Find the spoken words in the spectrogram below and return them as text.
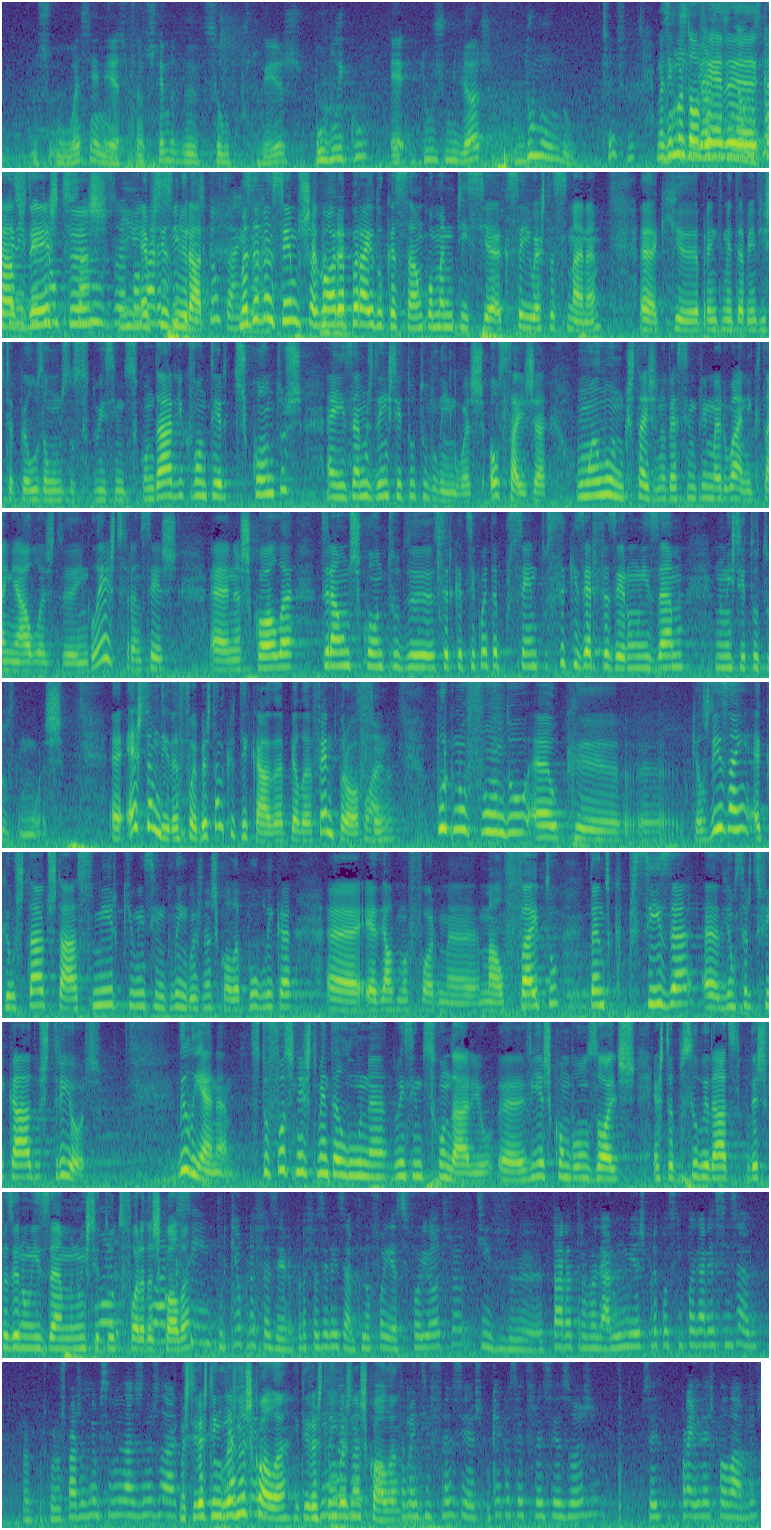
o SNS, portanto, o sistema de saúde português, público, é dos melhores do mundo. Mas enquanto houver eh, casos destes, é preciso melhorar. tem, Mas avancemos agora é. para a educação, com uma notícia que saiu esta semana, eh, que aparentemente é bem vista pelos alunos do, do ensino secundário, que vão ter descontos em exames de Instituto de Línguas. Ou seja, um aluno que esteja no 11º ano e que tenha aulas de inglês, de francês eh, na escola, terá um desconto de cerca de 50% se quiser fazer um exame no Instituto de Línguas. Eh, Esta medida foi bastante criticada pela FENPROF, Claro. porque, no fundo, eh, o, que, eh, o que eles dizem é que o Estado está a assumir que o ensino de línguas na escola pública é, de alguma forma, mal feito, tanto que precisa de um certificado exterior. Liliana, se tu fosses neste momento aluna do ensino secundário, eh, vias com bons olhos esta possibilidade de poderes fazer um exame no instituto Claro- fora da claro escola? que sim, porque eu para fazer, para fazer o exame, que não foi esse, foi outro, tive de estar a trabalhar um mês para conseguir pagar esse exame. Porque os meus pais não tinham possibilidades de me ajudar. Mas tiveste inglês na escola, e tiveste Tive línguas na escola. Também tive francês. O que é que eu sei de francês hoje? Sei para aí 10 palavras.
